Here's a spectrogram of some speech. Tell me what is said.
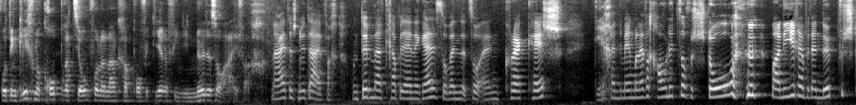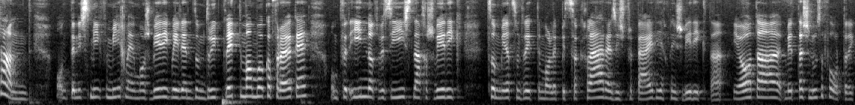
wo dann gleich noch Kooperation voneinander kann profitieren kann, finde ich nicht so einfach. Nein, das ist nicht einfach. Und dort merke ich aber denen, gell, so, wenn du so einen Crack hast, die können manchmal einfach auch nicht so verstehen, was ich eben dann nicht verstand. Und dann ist es für mich manchmal schwierig, weil ich dann zum dritten Mal fragen und für ihn oder für sie ist es nachher schwierig, um mir zum dritten Mal etwas zu erklären. Es ist für beide ein bisschen schwierig. Ja, das ist eine Herausforderung.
